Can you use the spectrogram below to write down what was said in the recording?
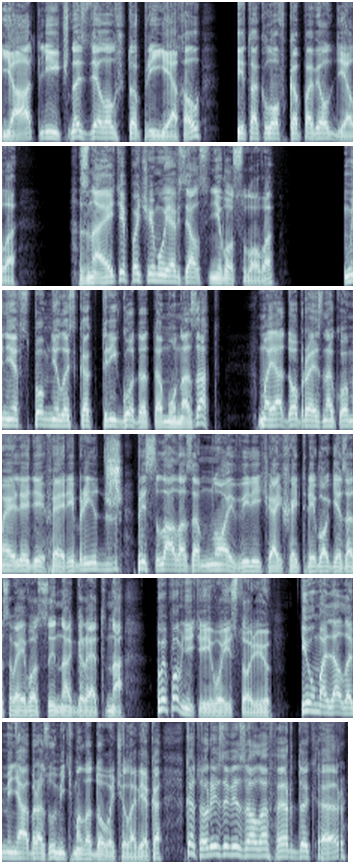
«Я отлично сделал, что приехал и так ловко повел дело. Знаете, почему я взял с него слово? Мне вспомнилось, как три года тому назад моя добрая знакомая леди Феррибридж прислала за мной в величайшей тревоге за своего сына Гретна. Вы помните его историю?» И умоляла меня образумить молодого человека, который завязал афер де Кэр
